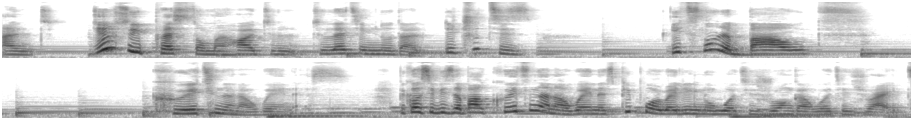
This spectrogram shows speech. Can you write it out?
and just he pressed on my heart to to let him know that the truth is, it's not about creating an awareness. Because if it's about creating an awareness, people already know what is wrong and what is right.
